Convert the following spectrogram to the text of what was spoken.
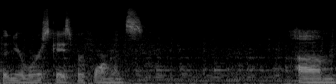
than your worst case performance. Um,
